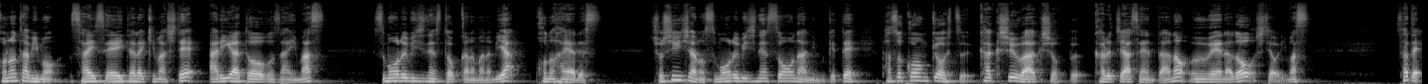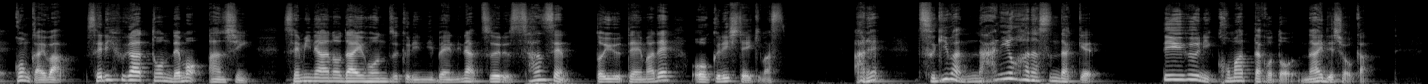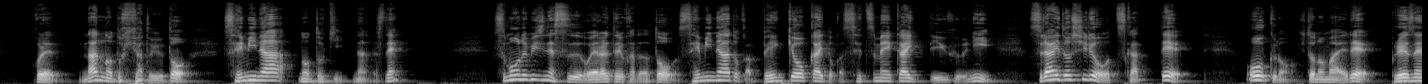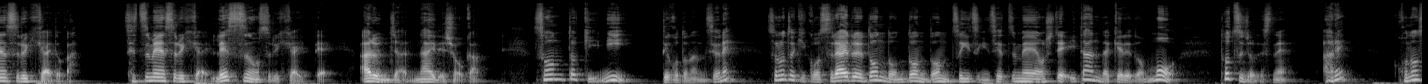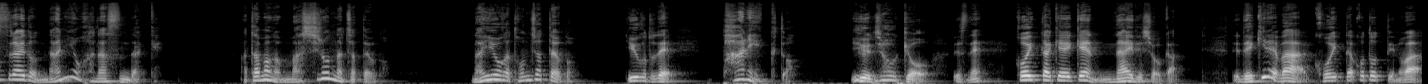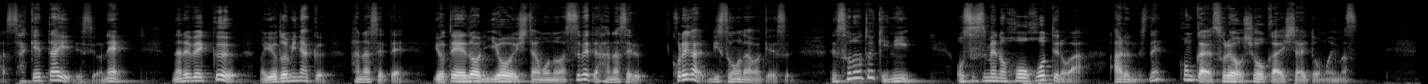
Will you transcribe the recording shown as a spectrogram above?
この度も再生いただきましてありがとうございます。スモールビジネス特化の学び屋、このはやです。初心者のスモールビジネスオーナーに向けて、パソコン教室、各種ワークショップ、カルチャーセンターの運営などをしております。さて、今回は、セリフが飛んでも安心、セミナーの台本作りに便利なツール3選というテーマでお送りしていきます。あれ？次は何を話すんだっけ？っていう風に困ったことないでしょうか？これ何の時かというと、セミナーの時なんですね。スモールビジネスをやられている方だと、セミナーとか勉強会とか説明会っていう風に、スライド資料を使って、多くの人の前でプレゼンする機会とか、説明する機会、レッスンをする機会ってあるんじゃないでしょうか。その時にってことなんですよね。その時こうスライドでどんどんどんどん次々に説明をしていたんだけれども、突如ですね、あれ？このスライド何を話すんだっけ？頭が真っ白になっちゃったよと。内容が飛んじゃったよと。いうことで、パニックという状況ですね。こういった経験ないでしょうかでできれば、こういったことっていうのは避けたいですよね。なるべく、よどみなく話せて、予定通り用意したものは全て話せる。これが理想なわけです。で、その時におすすめの方法っていうのがあるんですね。今回はそれを紹介したいと思います。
